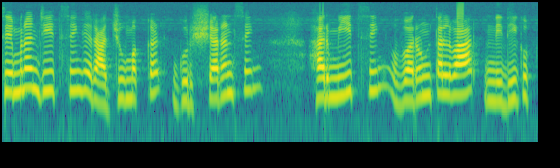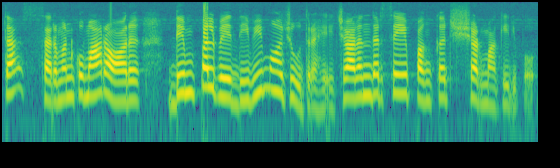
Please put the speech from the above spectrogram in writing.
सिमरनजीत सिंह, राजू मक्कड़, गुरशरण सिंह, हरमीत सिंह, वरुण तलवार, निधि गुप्ता, सरवन कुमार और डिम्पल बेदी भी मौजूद रहे। जालंधर से पंकज शर्मा की रिपोर्ट।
